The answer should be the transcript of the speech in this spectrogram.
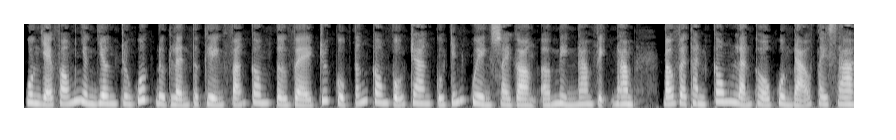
Quân Giải phóng Nhân dân Trung Quốc được lệnh thực hiện phản công tự vệ trước cuộc tấn công vũ trang của chính quyền Sài Gòn ở miền Nam Việt Nam, bảo vệ thành công lãnh thổ quần đảo Tây Sa.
